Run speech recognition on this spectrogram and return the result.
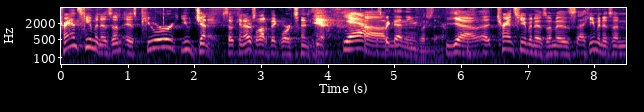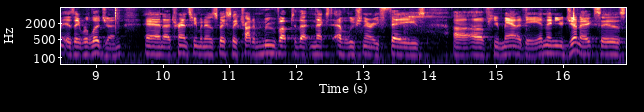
Transhumanism is pure eugenics. Okay, there's a lot of big words in here. Yeah. Let's break that in the English there. Yeah, uh, transhumanism is uh, humanism is a religion, and uh, transhumanism basically try to move up to that next evolutionary phase uh, of humanity. And then eugenics is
